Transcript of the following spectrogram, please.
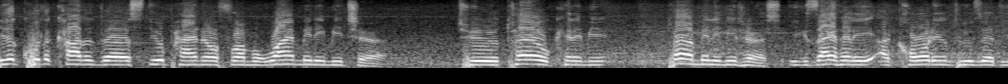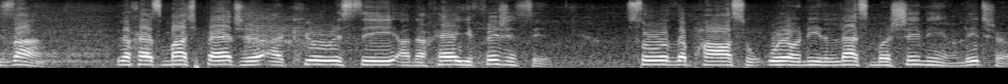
It could cut the steel panel from 1 millimeter to 12, kilome- 12 millimeters, exactly according to the design. It has much better accuracy and high efficiency, so the parts will need less machining later.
